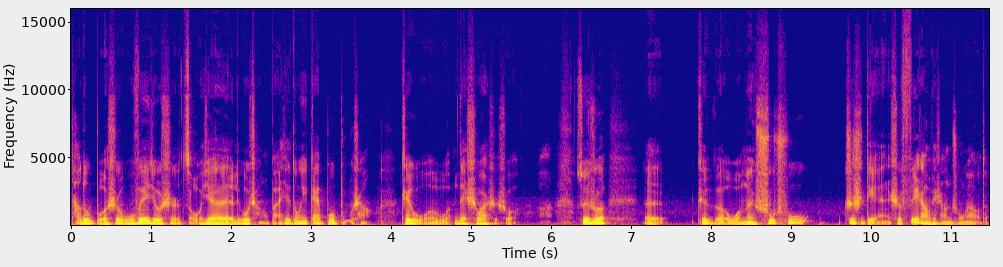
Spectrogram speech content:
他读博士无非就是走一些流程，把一些东西该补补上。这个我我们得实话实说啊。所以说，呃，这个我们输出知识点是非常非常重要的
